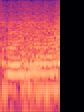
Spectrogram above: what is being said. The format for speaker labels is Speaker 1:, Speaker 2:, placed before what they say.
Speaker 1: Amen.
